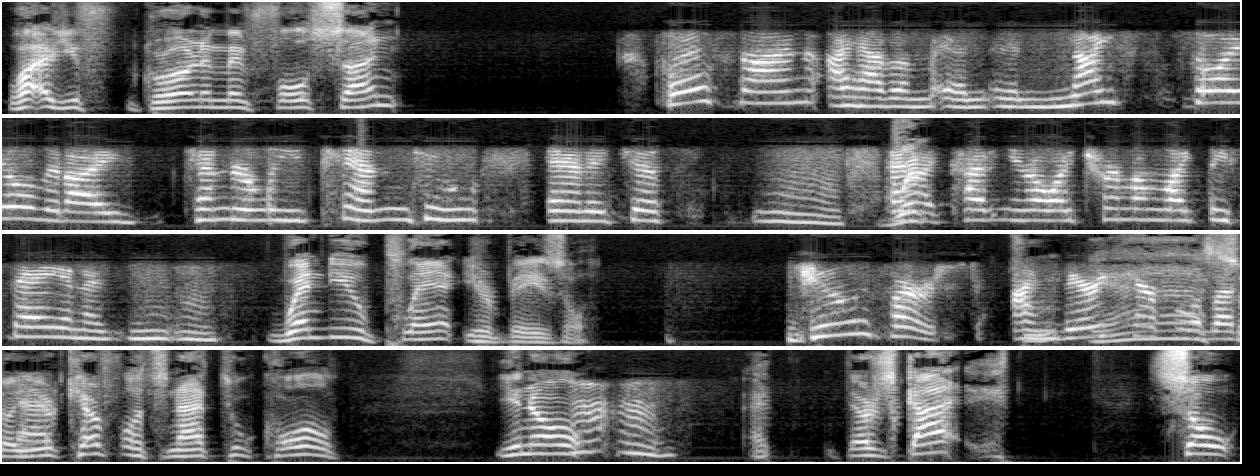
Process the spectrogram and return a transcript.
What are you f- growing them in full sun? Full sun. I have them in, in nice soil that I tenderly tend to, and it just. Mm. And When- I cut, you know, I trim them like they say, and mm-mm. When do you plant your basil? June first. I'm very Yeah, careful about so that. you're careful it's not too cold. You know, Mm-mm. there's got so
